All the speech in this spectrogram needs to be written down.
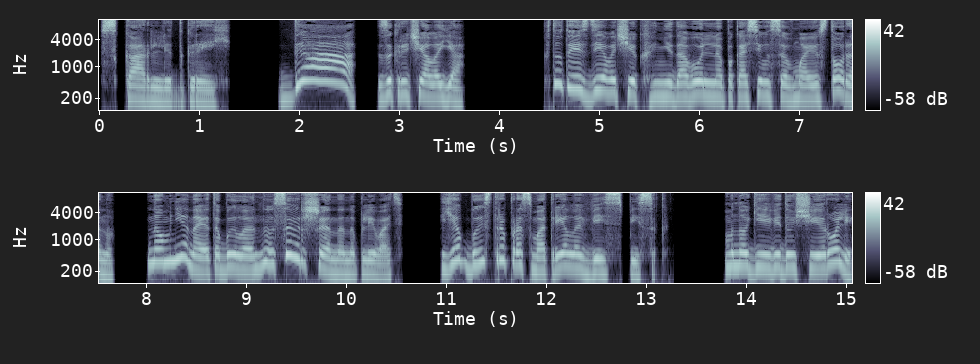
Скарлетт Грей». «Да!» — закричала я. Кто-то из девочек недовольно покосился в мою сторону, но мне на это было ну совершенно наплевать. Я быстро просмотрела весь список. Многие ведущие роли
